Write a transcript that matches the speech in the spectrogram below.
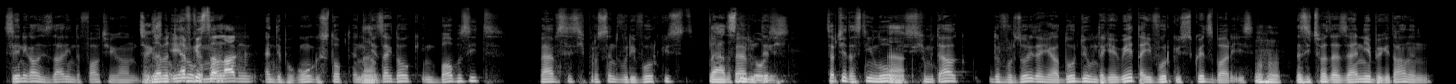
Senegal is daar in de fout gegaan. Ze hebben het 1-0 even te lang... En die hebben gewoon gestopt. En Ja. je zegt dat ook in balbezit, 65% voor die voorkust. Ja, dat is niet 35. logisch. Snap je, dat is niet logisch. Je moet eigenlijk ervoor zorgen dat je gaat doorduwen, omdat je weet dat je voorkust kwetsbaar is. Mhm. Dat is iets wat zij niet hebben gedaan. En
